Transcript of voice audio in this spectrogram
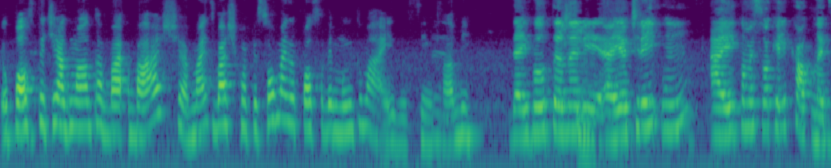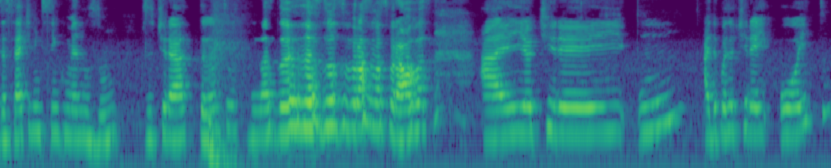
Eu posso ter tirado uma nota ba baixa, mais baixa que uma pessoa, mas eu posso saber muito mais, assim, é. sabe? Daí voltando Sim. ali, aí eu tirei um, aí começou aquele cálculo, né? 17, 25 menos um, preciso tirar tanto nas duas, nas duas próximas provas. Aí eu tirei um, aí depois eu tirei oito,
